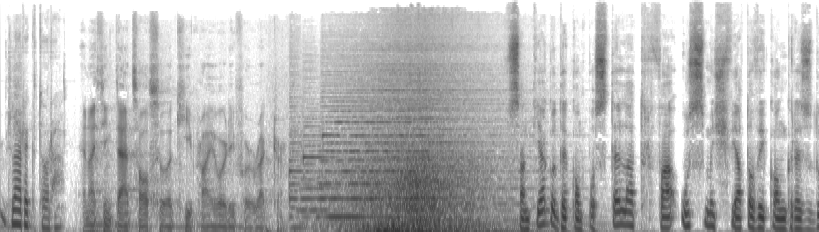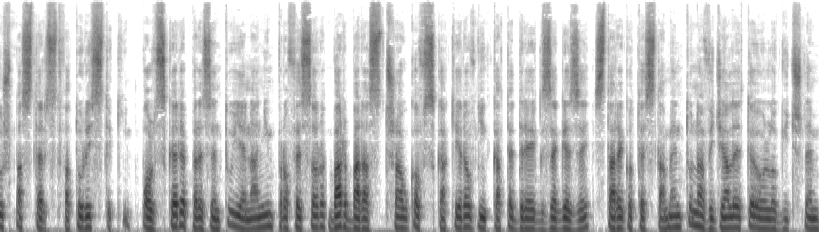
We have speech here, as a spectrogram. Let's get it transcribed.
dla rektora. And I think that's also a key priority for a rector. Santiago de Compostela trwa ósmy Światowy Kongres Duszpasterstwa Turystyki. Polskę reprezentuje na nim profesor Barbara Strzałkowska, kierownik Katedry Egzegezy Starego Testamentu na Wydziale Teologicznym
